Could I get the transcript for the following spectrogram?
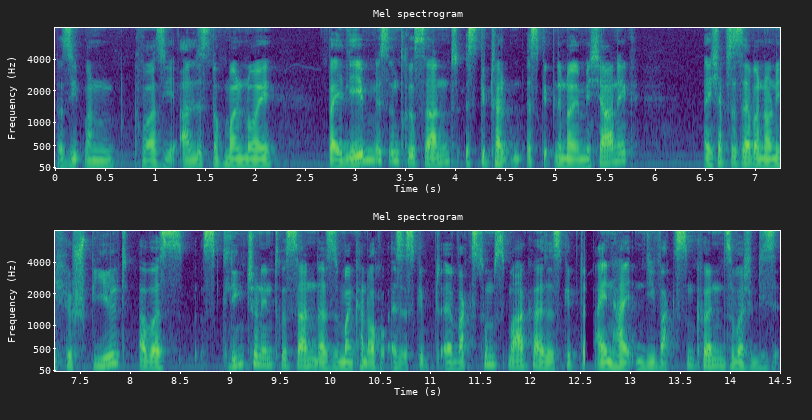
Da sieht man quasi alles nochmal neu. Bei Leben ist interessant, es gibt halt, es gibt eine neue Mechanik. Ich habe es selber noch nicht gespielt, aber es, es klingt schon interessant. Also man kann auch, also es gibt äh, Wachstumsmarker, also es gibt Einheiten, die wachsen können. Zum Beispiel diese,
